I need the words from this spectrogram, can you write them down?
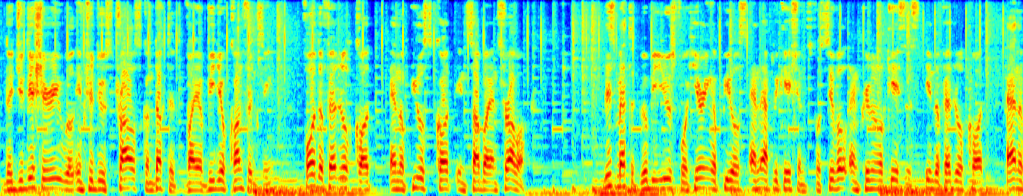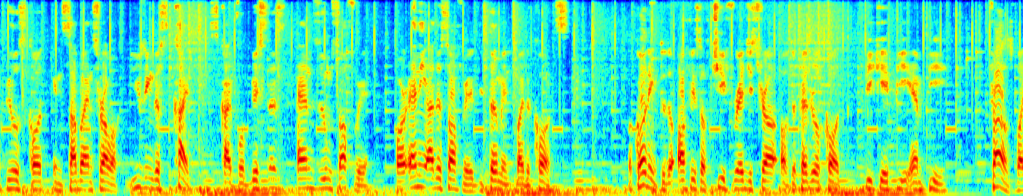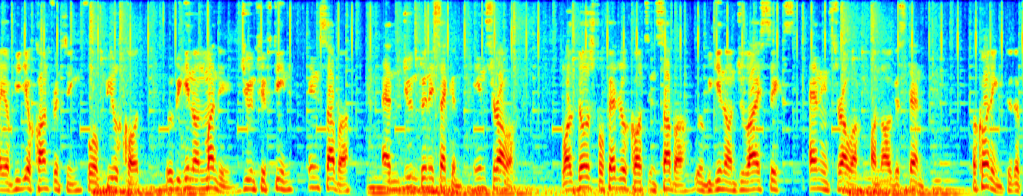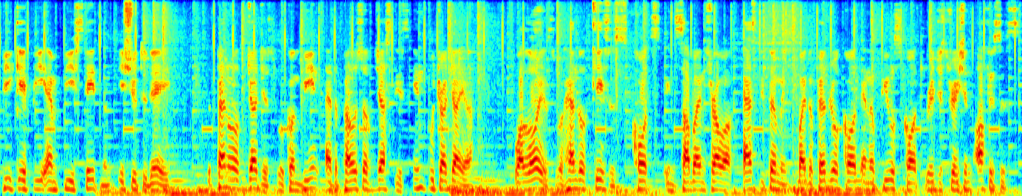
The judiciary will introduce trials conducted via video conferencing for the Federal Court and Appeals Court in Sabah and Sarawak. This method will be used for hearing appeals and applications for civil and criminal cases in the Federal Court and Appeals Court in Sabah and Sarawak using the Skype, Skype for Business, and Zoom software or any other software determined by the courts. According to the Office of Chief Registrar of the Federal Court, PKPMP, trials via video conferencing for Appeal Court will begin on Monday, June 15 in Sabah and June 22 in Sarawak. while those for federal courts in Sabah will begin on July 6 and in Sarawak on August 10. According to the PKPMP statement issued today, the panel of judges will convene at the Palace of Justice in Putrajaya, while lawyers will handle cases courts in Sabah and Sarawak as determined by the Federal Court and Appeals Court registration offices.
